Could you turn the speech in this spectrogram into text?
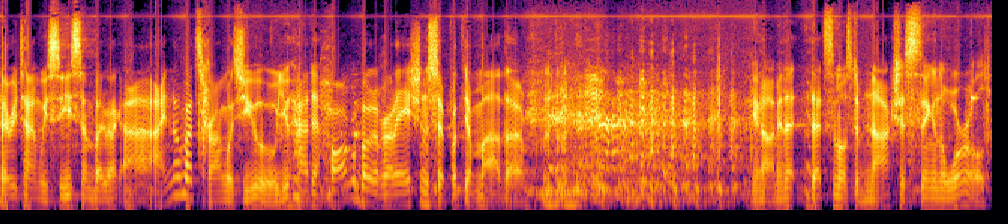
every time we see somebody, like, ah, I know what's wrong with you. You had a horrible relationship with your mother. you know, I mean, that, that's the most obnoxious thing in the world.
